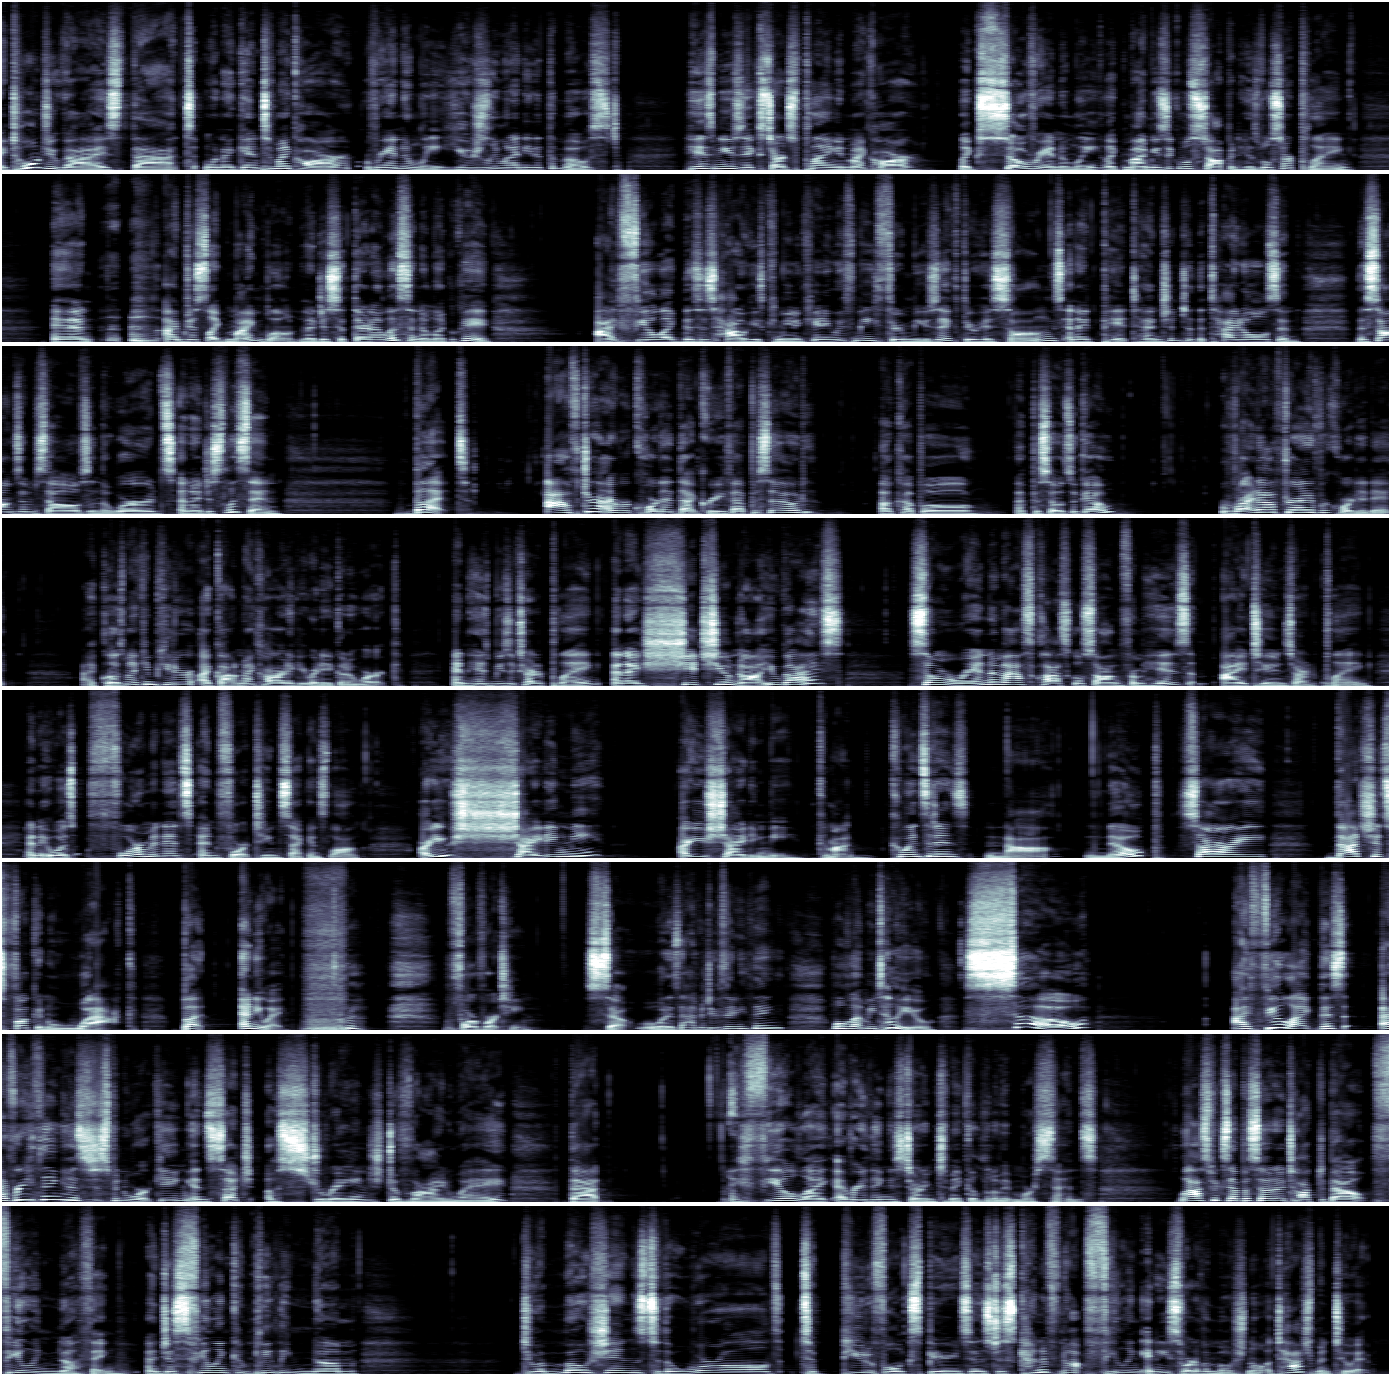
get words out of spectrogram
I told you guys that when I get into my car randomly, usually when I need it the most, his music starts playing in my car, like so randomly, like my music will stop and his will start playing. And I'm just like mind blown. And I just sit there and I listen. I'm like, okay, I feel like this is how he's communicating with me through music, through his songs. And I pay attention to the titles and the songs themselves and the words. And I just listen. But after I recorded that grief episode a couple episodes ago, right after I recorded it, I closed my computer, I got in my car to get ready to go to work. And his music started playing. And I shit you not, you guys some random ass classical song from his iTunes started playing, and it was four minutes and 14 seconds long. Are you shiting me? Are you shiting me? Come on. Coincidence? Nah. Nope. Sorry. That shit's fucking whack. But anyway, 414. So, what does that have to do with anything? Well, let me tell you. So, I feel like this everything has just been working in such a strange divine way that I feel like everything is starting to make a little bit more sense. Last week's episode, I talked about feeling nothing and just feeling completely numb to emotions, to the world, to beautiful experiences, just kind of not feeling any sort of emotional attachment to it.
